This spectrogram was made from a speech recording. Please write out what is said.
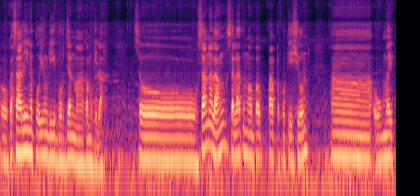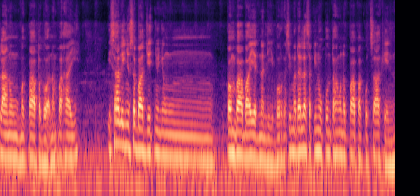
O kasali na po yung libor dyan mga kamukila. So sana lang sa lahat ng mga papakotisyon uh, o may planong magpapagawa ng bahay, isali nyo sa budget nyo yung pambabayad ng libor. Kasi madalas sa pinupuntahan ko nagpapakot sa akin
